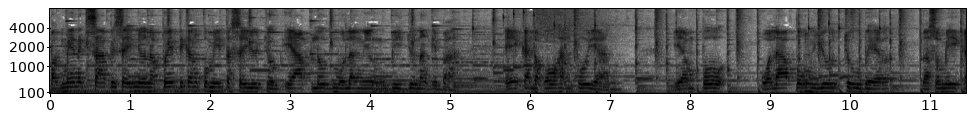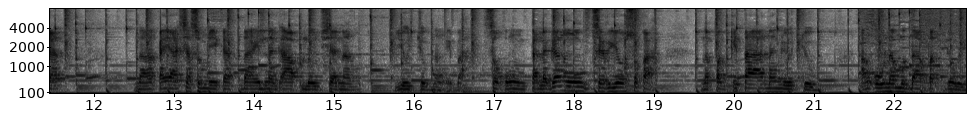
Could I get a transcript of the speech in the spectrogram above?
pag may nagsabi sa inyo na pwede kang kumita sa YouTube, i-upload mo lang yung video ng iba, eh kalokohan po yan. Yan po, wala pong YouTuber na sumikat na kaya siya sumikat dahil nag-upload siya ng YouTube ng iba. So kung talagang seryoso ka na pagkitaan ng YouTube, ang una mo dapat gawin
